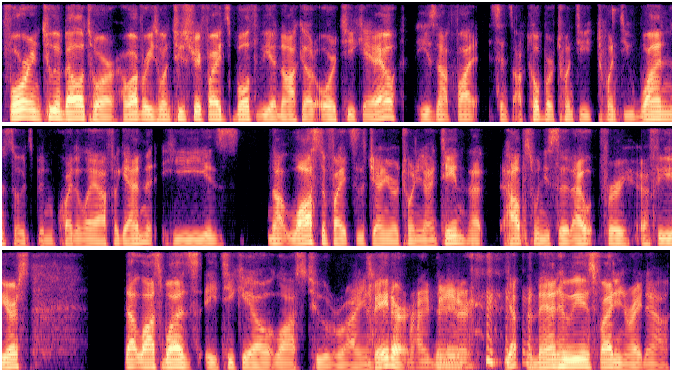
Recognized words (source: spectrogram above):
Four and two in Bellator. However, he's won two straight fights, both via knockout or TKO. He has not fought since October 2021, so it's been quite a layoff again. He is not lost a fight since January 2019. That helps when you sit out for a few years. That loss was a TKO loss to Ryan Bader. Ryan Bader. Man, yep, the man who he is fighting right now,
